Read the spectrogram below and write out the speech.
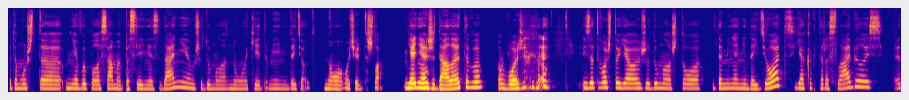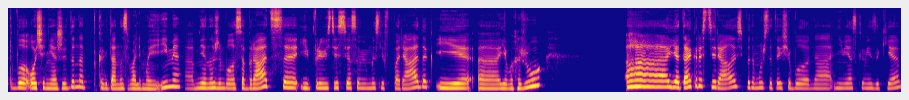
потому что мне выпало самое последнее задание. Уже думала: "Ну, окей, до меня не дойдёт". Но очередь дошла. Я не ожидала этого. Боже. Из-за того, что я уже думала, что до меня не дойдёт, я как-то расслабилась. Это было очень неожиданно, когда назвали моё имя. А, мне нужно было собраться и привести все свои мысли в порядок. И, э, я выхожу а, я так растерялась, потому что это ещё было на немецком языке.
